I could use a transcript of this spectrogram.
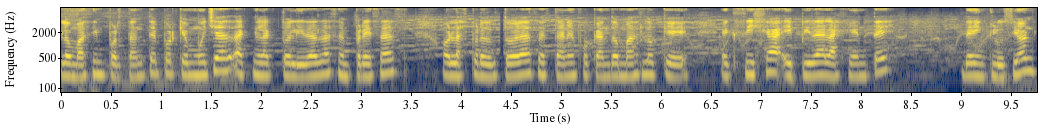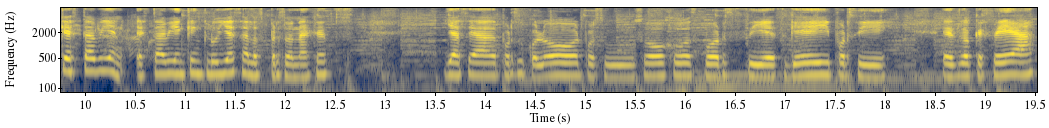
lo más importante porque muchas en la actualidad las empresas o las productoras están enfocando más lo que exija y pida a la gente de inclusión, que está bien, está bien que incluyas a los personajes, ya sea por su color, por sus ojos, por si es gay, por si es lo que sea,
